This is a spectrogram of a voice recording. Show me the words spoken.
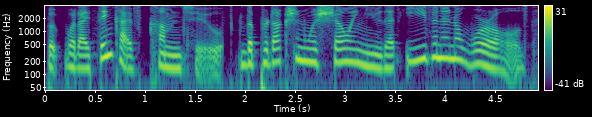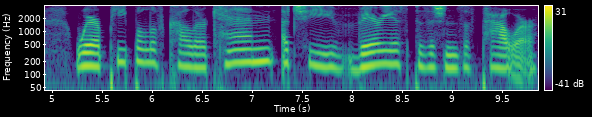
But what I think I've come to, the production was showing you that even in a world where people of color can achieve various positions of power,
